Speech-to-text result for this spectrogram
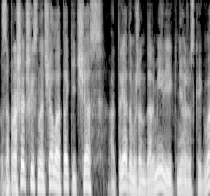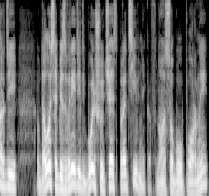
За прошедший с начала атаки час отрядом жандармерии и княжеской гвардии удалось обезвредить большую часть противников, но особо упорные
